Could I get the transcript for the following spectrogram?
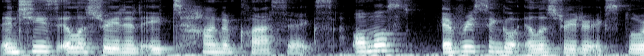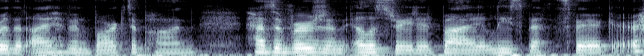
And she's illustrated a ton of classics. Almost every single illustrator explorer that I have embarked upon has a version illustrated by Lisbeth Zwerger.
